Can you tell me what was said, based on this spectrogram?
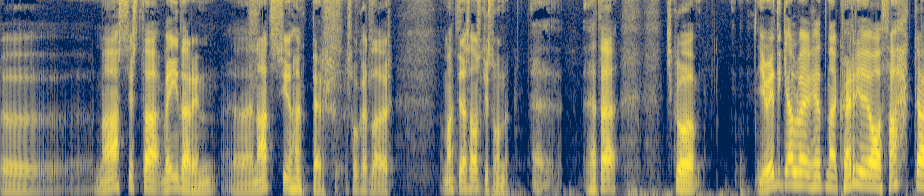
uh, nasista veiðarinn uh, Nazi Hunter svo kallaður Mattias Áskilsson uh, þetta sko ég veit ekki alveg hérna, hverju ég á að þakka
